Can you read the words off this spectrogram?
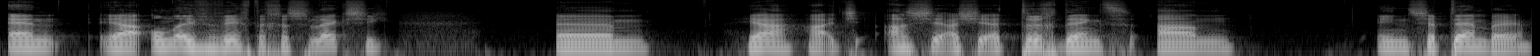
En ja, onevenwichtige selectie. Ehm, ja, je- als je, als je terugdenkt aan in september,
